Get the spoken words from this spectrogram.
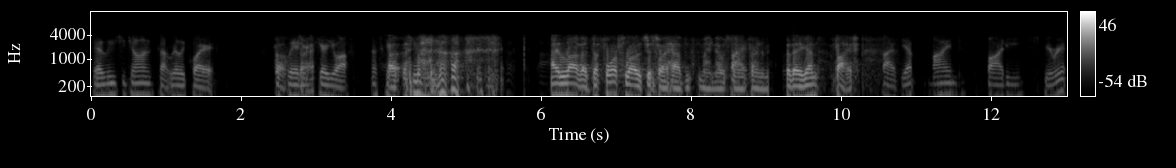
Did I lose you, Jon? Got really quiet. Oh, I didn't scare you off. That's good. Uh, I love it. The four flows, just so I have my notes down in front of me. Are they again? Five. Five. Yep. Mind, body, spirit,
